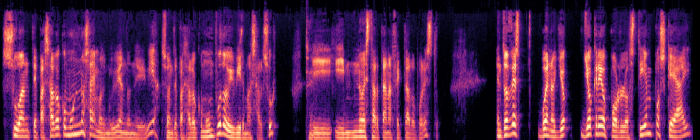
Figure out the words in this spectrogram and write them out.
Su antepasado común no sabemos muy bien dónde vivía. Su antepasado común pudo vivir más al sur y, no estar tan afectado por esto. Entonces, bueno, yo, yo creo por los tiempos que hay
